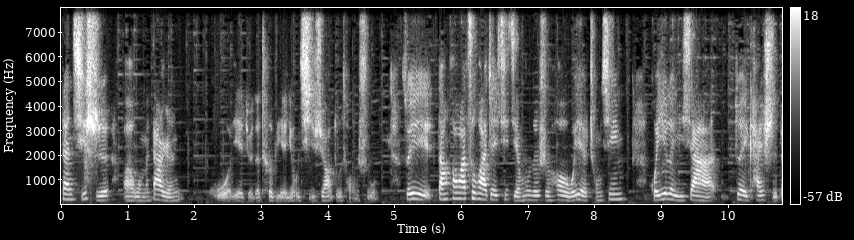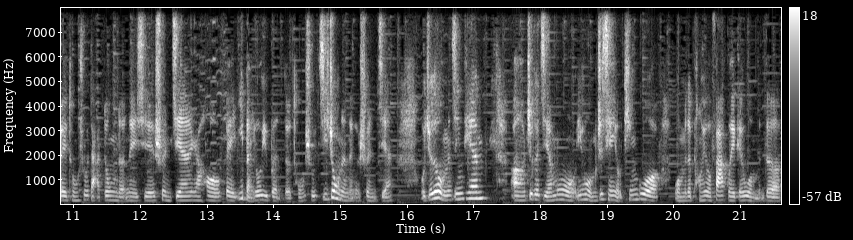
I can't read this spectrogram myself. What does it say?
但其实，呃，我们大人。我也觉得特别尤其需要读童书，所以当花花策划这期节目的时候，我也重新回忆了一下最开始被童书打动的那些瞬间，然后被一本又一本的童书击中的那个瞬间。我觉得我们今天，呃，这个节目，因为我们之前有听过我们的朋友发回给我们的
